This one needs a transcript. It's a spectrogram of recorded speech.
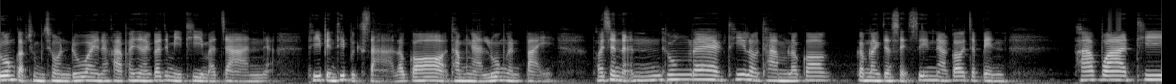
ร่วมกับชุมชนด้วยนะคะเพราะฉะนั้นก็จะมีทีมอาจารย์เนี่ยที่เป็นที่ปรึกษาแล้วก็ทำงานร่วมกันไป เพราะฉะนั้นช่วงแรกที่เราทำแล้วก็กำลังจะเสร็จสิ้นนะก็จะเป็นภาพวาดที่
